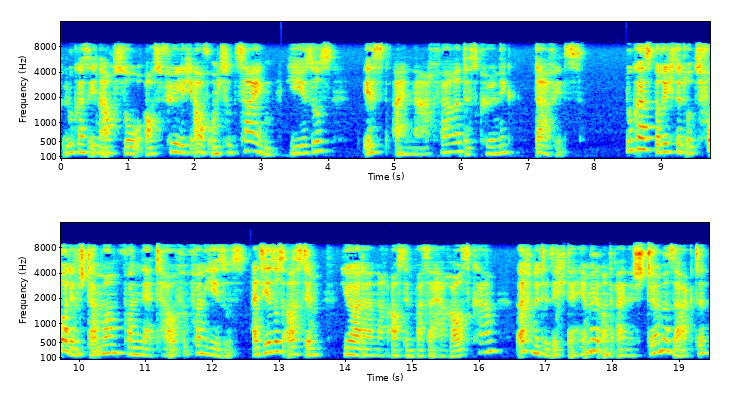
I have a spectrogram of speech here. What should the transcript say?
Lukas ihn auch so ausführlich auf, um zu zeigen, Jesus ist ein Nachfahre des König Davids. Lukas berichtet uns vor dem Stammbaum von der Taufe von Jesus. Als Jesus aus dem Jordan nach aus dem Wasser herauskam, öffnete sich der Himmel und eine Stimme sagte,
